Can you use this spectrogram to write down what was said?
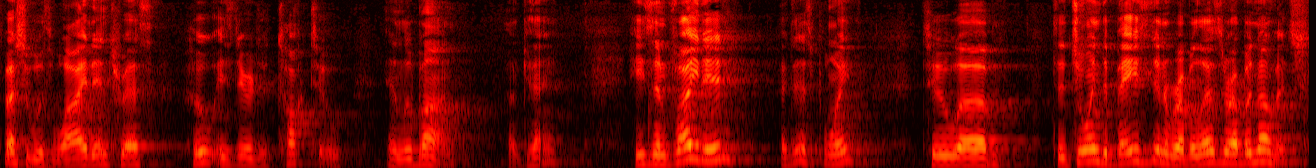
especially with wide interest, who is there to talk to in Luban? Okay, he's invited at this point to, uh, to join the Beis Din of Rabbi Lezer Rabinovich.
